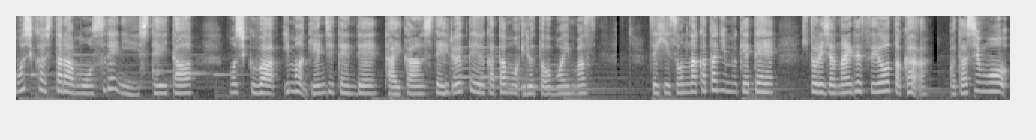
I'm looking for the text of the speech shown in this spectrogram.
もしかしたらもうすでにしていたもしくは今現時点で体感しているっていう方もいると思います。ぜひそんな方に向けて一人じゃないですよとか私も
